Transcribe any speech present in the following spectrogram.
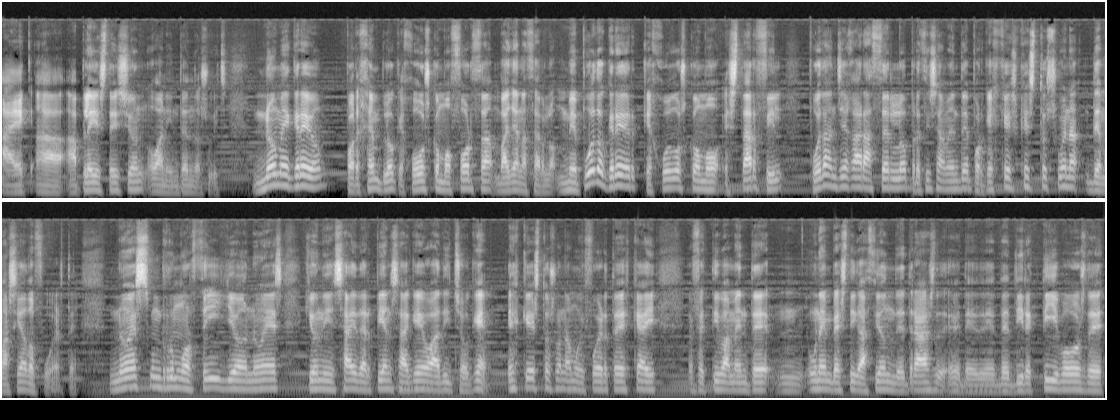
a, PlayStation o a Nintendo Switch. No me creo, por ejemplo, que juegos como Forza vayan a hacerlo. Me puedo creer que juegos como Starfield puedan llegar a hacerlo precisamente porque es que, es que esto suena demasiado fuerte. No es un rumorcillo, no es que un insider piensa que o ha dicho que. Es que esto suena muy fuerte, es que hay efectivamente mm, una investigación detrás de, directivos, de,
